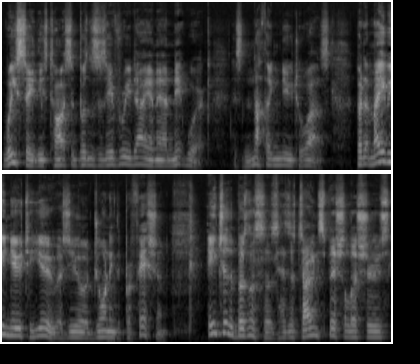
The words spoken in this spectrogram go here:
We see these types of businesses every day in our network. It's nothing new to us, but it may be new to you as you're joining the profession. Each of the businesses has its own special issues,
